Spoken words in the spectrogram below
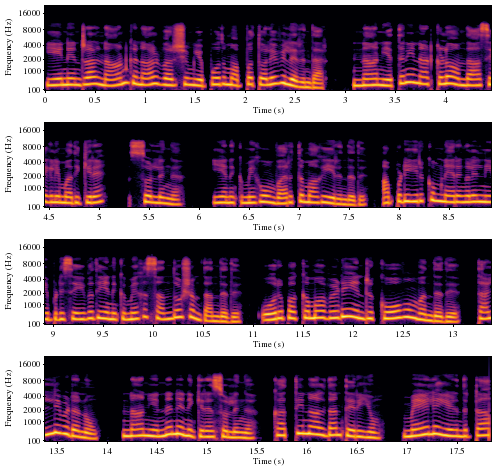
ஏனென்றால் நான்கு நாள் வருஷம் எப்போதும் அப்பா தொலைவில் இருந்தார். நான் எத்தனை நாட்களோ அந்த ஆசைகளை மதிக்கிறேன்? சொல்லுங்க. எனக்கு மிகவும் வருத்தமாக இருந்தது. அப்படி இருக்கும் நேரங்களில் நீ இப்படி செய்வது எனக்கு மிக சந்தோஷம் தந்தது. ஒரு பக்கமா விடு என்று கோபம் வந்தது. தள்ளிவிடணும். நான் என்ன நினைக்கிறேன் சொல்லுங்க. கத்தினால் தான் தெரியும். மேலே எழுந்துட்டா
